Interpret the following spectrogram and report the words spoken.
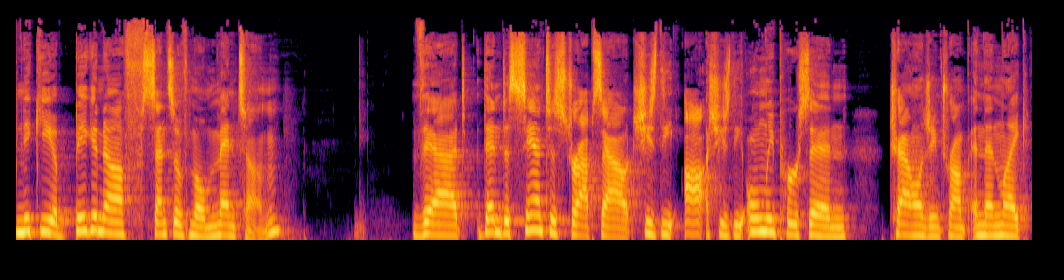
Nikki a big enough sense of momentum that then DeSantis drops out. She's the uh, she's the only person challenging Trump, and then like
